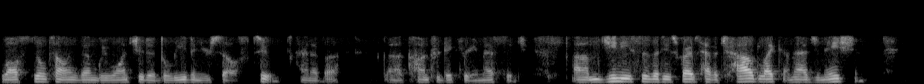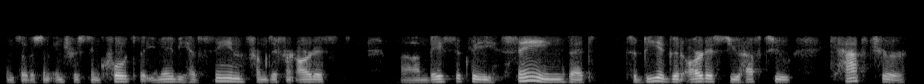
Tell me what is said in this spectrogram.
while still telling them we want you to believe in yourself too. It's kind of a uh, contradictory message. Um, geniuses that he describes have a childlike imagination. And so there's some interesting quotes that you maybe have seen from different artists, um, basically saying that to be a good artist, you have to capture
